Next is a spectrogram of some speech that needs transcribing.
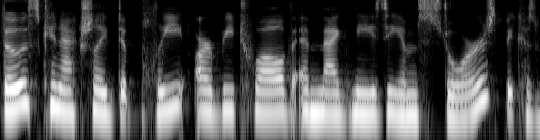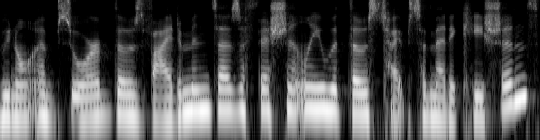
those can actually deplete our B12 and magnesium stores because we don't absorb those vitamins as efficiently with those types of medications.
